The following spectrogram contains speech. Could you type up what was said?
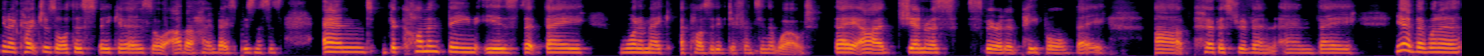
you know coaches authors speakers or other home-based businesses and the common theme is that they want to make a positive difference in the world. They are generous spirited people. They are purpose driven and they, yeah, they want to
